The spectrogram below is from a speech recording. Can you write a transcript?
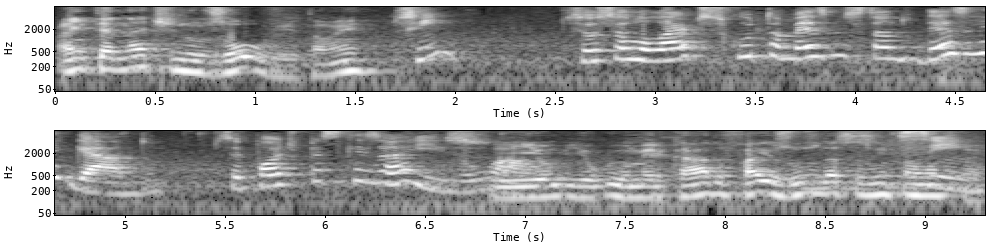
A internet nos ouve também? Sim. Seu celular te escuta mesmo estando desligado. Você pode pesquisar isso. E, o, e, o, mercado faz uso dessas informações. Sim.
